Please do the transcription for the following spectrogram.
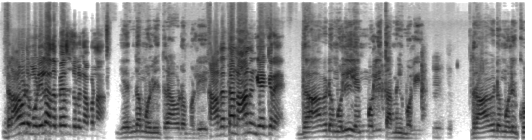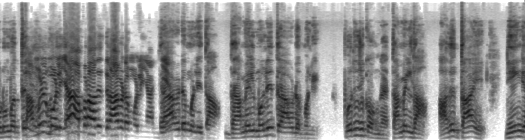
திராவிட மொழியில அதை பேச சொல்லுங்க அப்படின்னா எந்த மொழி? திராவிட மொழி. அதைத்தான் நானும் கேக்குறேன். திராவிட மொழி என் மொழி தமிழ் மொழி. திராவிட மொழி குடும்பத்தில் தமிழ் மொழியா? அப்புறம் அது திராவிட மொழியா? திராவிட மொழி தான் தமிழ் மொழி திராவிட மொழி. புரிஞ்சுக்கோங்க தமிழ் தான் அது தாய். நீங்க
